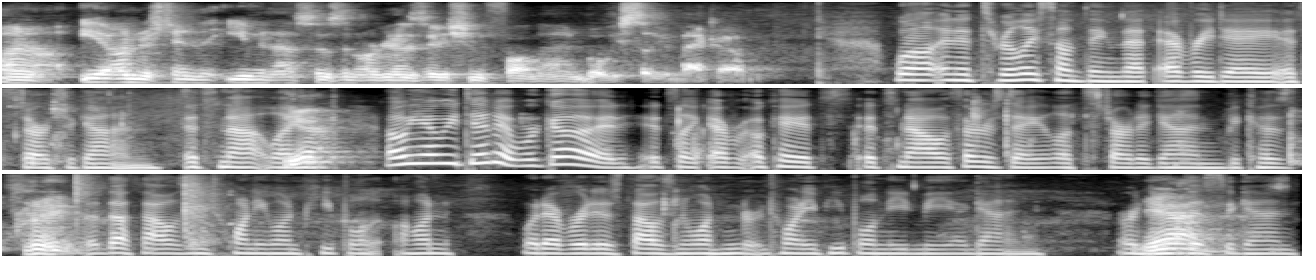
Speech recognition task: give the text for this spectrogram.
uh, you understand that even us as an organization fall down, but we still get back up. Well, and it's really something that every day it starts again. It's not like, yeah. oh yeah, we did it, we're good. It's like every okay, it's it's now Thursday, let's start again because right. the, the thousand twenty one people on whatever it is, thousand one hundred twenty people need me again or need yeah. this again.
